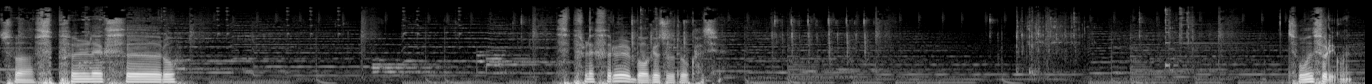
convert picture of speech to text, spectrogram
좋아, suplex로 suplex를 먹여주도록 하지. 좋은 소리군.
